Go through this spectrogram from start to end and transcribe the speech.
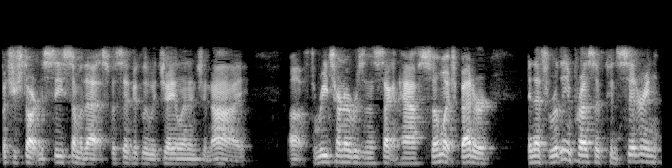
but you're starting to see some of that specifically with Jaylin and Johni. Uh, three turnovers in the second half, so much better, and that's really impressive considering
